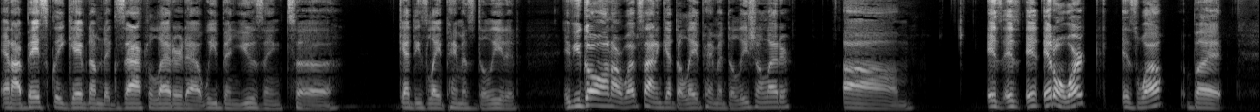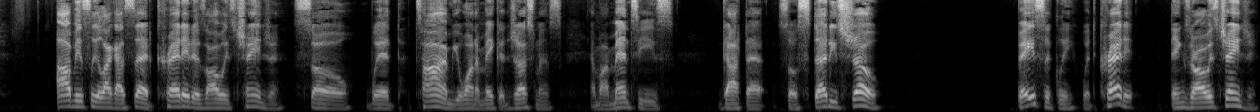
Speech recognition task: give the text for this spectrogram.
And I basically gave them the exact letter that we've been using to get these late payments deleted. If you go on our website and get the late payment deletion letter, um, it's, it's, it, it'll work as well. But obviously, like I said, credit is always changing. So with time, you want to make adjustments. And my mentees got that. So studies show basically with credit, things are always changing.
